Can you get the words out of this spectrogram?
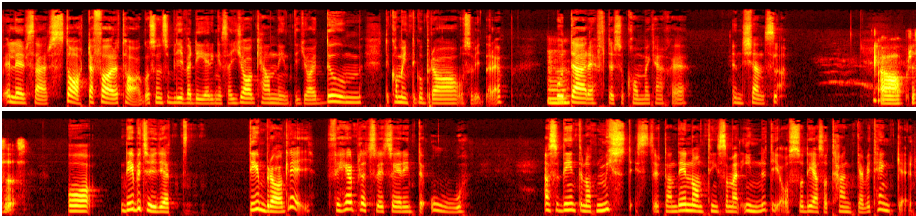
eller så här, starta företag och sen så blir värderingen så här, jag kan inte, jag är dum, det kommer inte gå bra och så vidare. Mm. Och därefter så kommer kanske en känsla. Ja, precis. Och det betyder att det är en bra grej. För helt plötsligt så är det inte o... Alltså det är inte något mystiskt, utan det är någonting som är inuti oss och det är alltså tankar vi tänker.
